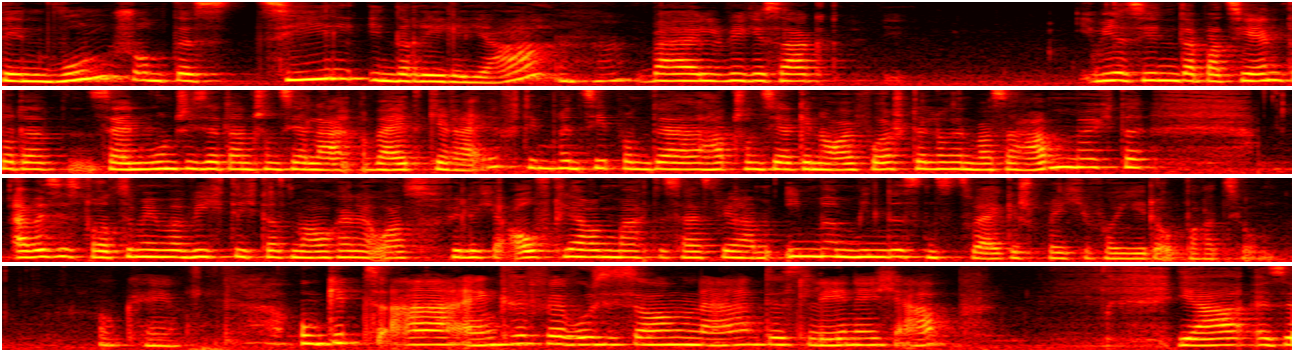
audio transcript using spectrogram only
den Wunsch und das Ziel in der Regel ja, mhm. weil wie gesagt, wir sind der Patient oder sein Wunsch ist ja dann schon sehr weit gereift im Prinzip und er hat schon sehr genaue Vorstellungen, was er haben möchte. Aber es ist trotzdem immer wichtig, dass man auch eine ausführliche Aufklärung macht. Das heißt, wir haben immer mindestens zwei Gespräche vor jeder Operation. Okay. Und gibt es auch Eingriffe, wo Sie sagen, nein, das lehne ich ab? Ja, also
